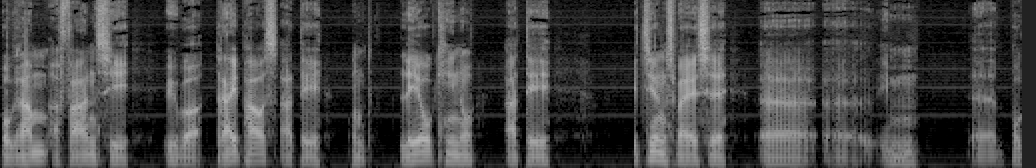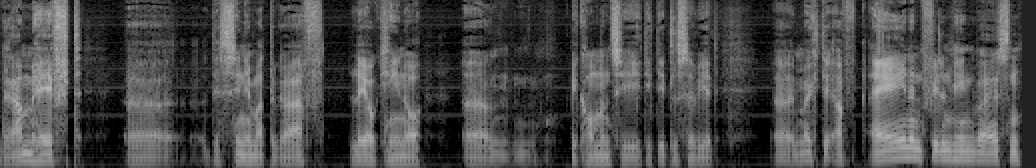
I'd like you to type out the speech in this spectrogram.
Programm erfahren Sie über treibhaus.at und leokino.at beziehungsweise äh, äh, im Programmheft äh, des Cinematograph Leo Kino ähm, bekommen Sie die Titel serviert. Äh, ich möchte auf einen Film hinweisen,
